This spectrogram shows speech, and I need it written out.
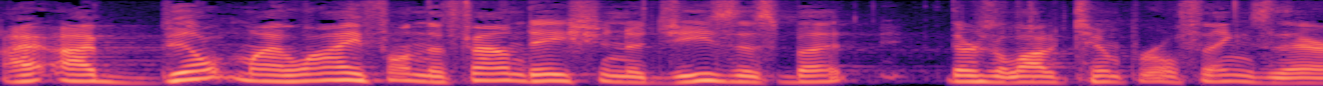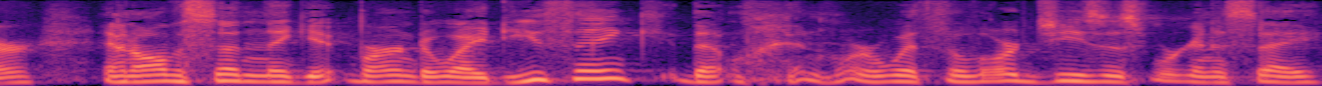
I, I've built my life on the foundation of Jesus, but there's a lot of temporal things there, and all of a sudden they get burned away. Do you think that when we're with the Lord Jesus, we're going to say,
